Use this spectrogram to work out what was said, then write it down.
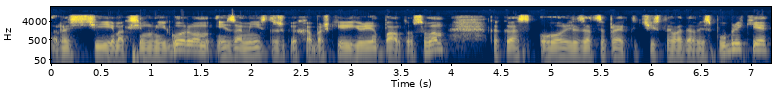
России Максимом Егоровым и замминистра ЖКХ Башкирии Юрием Палтусовым как раз о реализации проекта «Чистая вода в республике».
